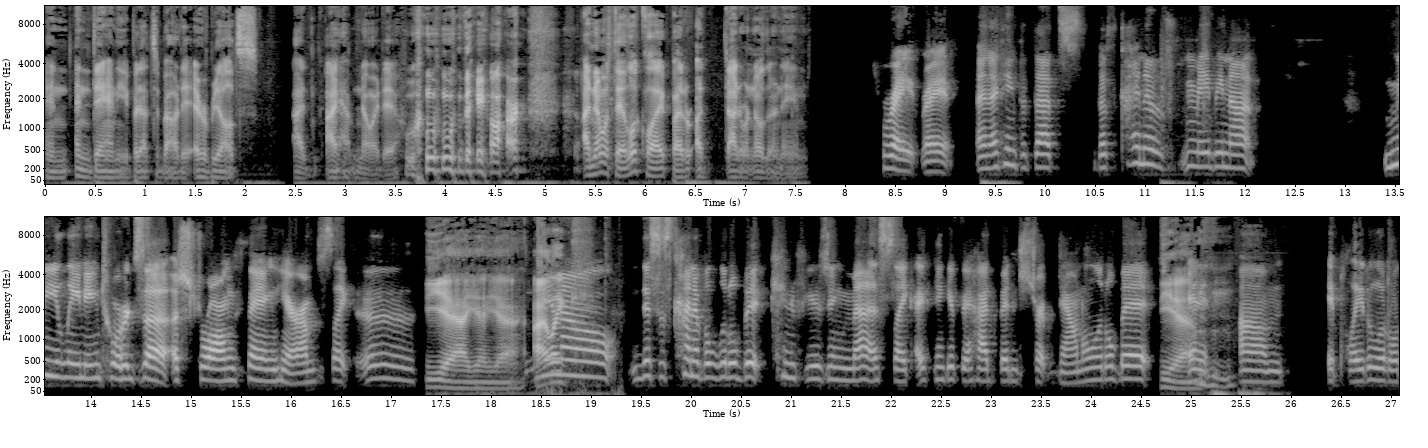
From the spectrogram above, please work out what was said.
and and Danny. But that's about it. Everybody else, I I have no idea who, who they are. I know what they look like, but I, I don't know their names. Right, right. And I think that that's that's kind of maybe not me leaning towards a, a strong thing here. I'm just like, Ugh. Yeah, yeah, yeah. I you like. know, this is kind of a little bit confusing mess. Like I think if it had been stripped down a little bit Yeah, and it, Mhm. um it played a little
